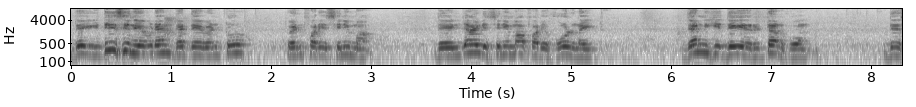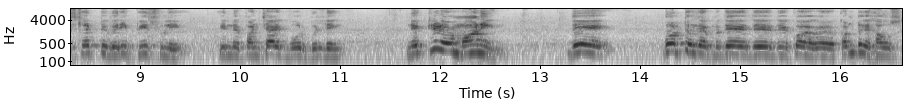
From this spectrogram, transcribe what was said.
They, it is in evidence that they went to went for a cinema. They enjoyed cinema for a whole night. Then he, they returned home. They slept very peacefully in the Panchayat board building. Next day morning, they go to the they, they, they come to the house.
